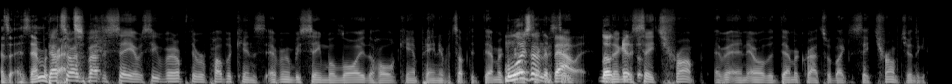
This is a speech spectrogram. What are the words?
as, as Democrats. That's what I was about to say. I was thinking if it up to the Republicans, everyone would be saying Malloy the whole campaign. If it's up to Democrats, Malloy's they're on the gonna say- ballot. they're going to say Trump, and all the Democrats would like to say Trump during the.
